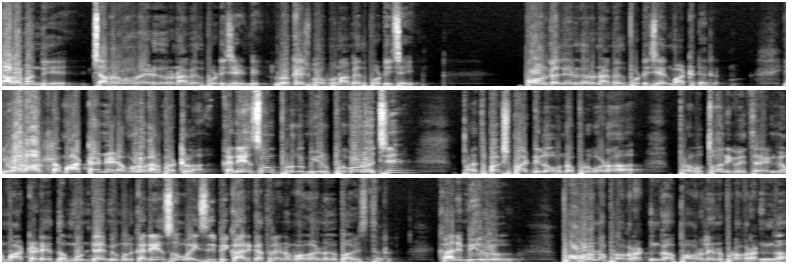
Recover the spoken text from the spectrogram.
చాలామంది చంద్రబాబు నాయుడు గారు నా మీద పోటీ చేయండి. లోకేష్ బాబు నా మీద పోటీ చేయి. పవన్ కళ్యాణ్ గారు నా మీద పోటీ చేయని మాట్లాడారు. ఇవాళ అట్లా మాట్లాడినాడు ఎవడో కనపట్లా. కనీసం ఇప్పుడు మీరు ఇప్పుడు కూడా వచ్చి ప్రతిపక్ష పార్టీలో ఉన్నప్పుడు కూడా ప్రభుత్వానికి వ్యతిరేకంగా మాట్లాడే దమ్ముంటే మిమ్మల్ని కనీసం వైసీపీ కార్యకర్తలైనా మగాళ్ళుగా భావిస్తారు. కానీ మీరు పవర్ ఉన్నప్పుడు ఒక రకంగా పవర్ లేనప్పుడు ఒక రకంగా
